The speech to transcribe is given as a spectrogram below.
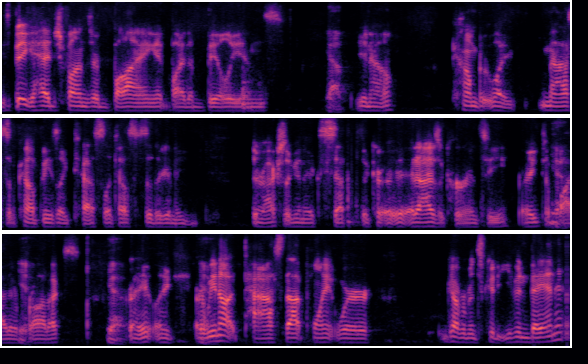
These big hedge funds are buying it by the billions. Yeah, you know, come like massive companies like Tesla. Tesla said they're gonna they're actually going to accept the it as a currency, right, to yeah, buy their yeah. products. Yeah. Right. Like, are yeah. we not past that point where governments could even ban it?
